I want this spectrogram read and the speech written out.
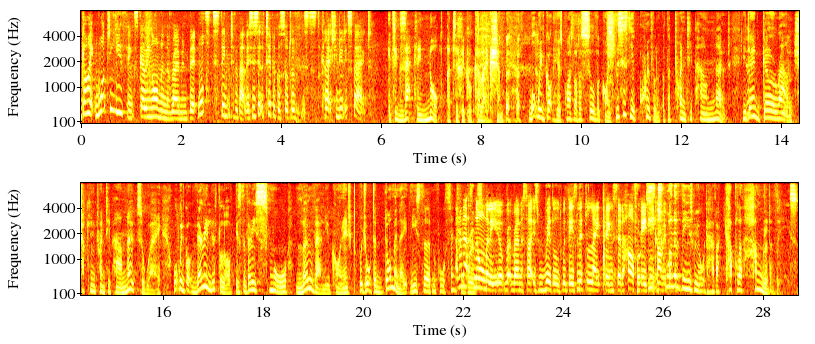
Guy, what do you think's going on in the Roman bit? What's distinctive about this? Is it the typical sort of collection you'd expect? It's exactly not a typical collection. what we've got here is quite a lot of silver coins. This is the equivalent of the £20 note. You don't go around chucking £20 notes away. What we've got very little of is the very small, low value coinage, which ought to dominate these third and fourth century I mean, that's groups. normally uh, your Roman site is riddled with these little late things that are half For pieces. You each can't be one of these, we ought to have a couple of hundred of these.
